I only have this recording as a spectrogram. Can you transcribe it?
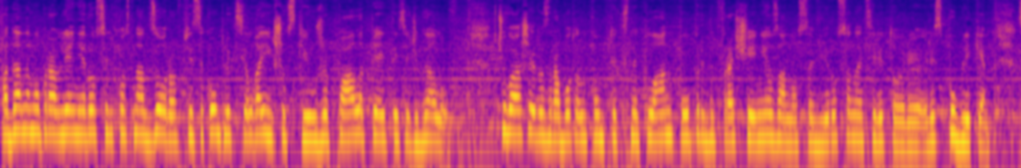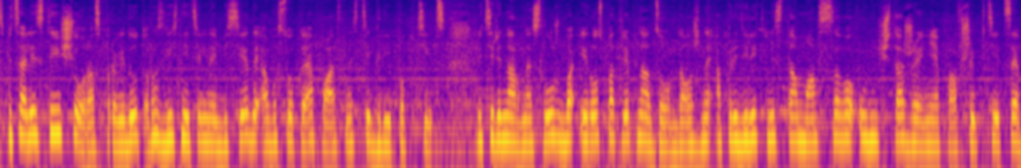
По данным управления Россельхознадзора, в птицекомплексе Лаишевский уже пало 5 тысяч голов. В Чувашии разработан комплексный план по предотвращению заноса вируса на территорию республики. Специалисты еще раз проведут разъяснительные беседы о высокой опасности гриппа птиц. Ветеринарная служба и Роспотребнадзор должны определить места массового уничтожения павшей птицы.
